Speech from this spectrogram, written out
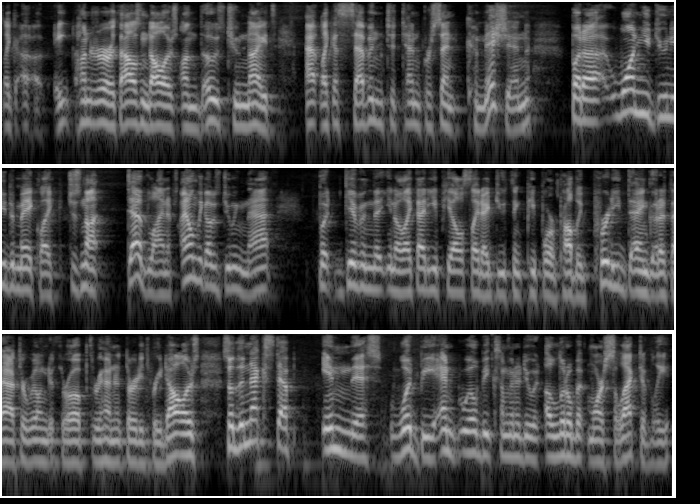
like uh, eight hundred or thousand dollars on those two nights at like a seven to ten percent commission. But uh, one, you do need to make like just not deadline. I don't think I was doing that. But given that, you know, like that EPL slate, I do think people are probably pretty dang good at that. They're willing to throw up $333. So the next step in this would be, and will be, because I'm going to do it a little bit more selectively,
